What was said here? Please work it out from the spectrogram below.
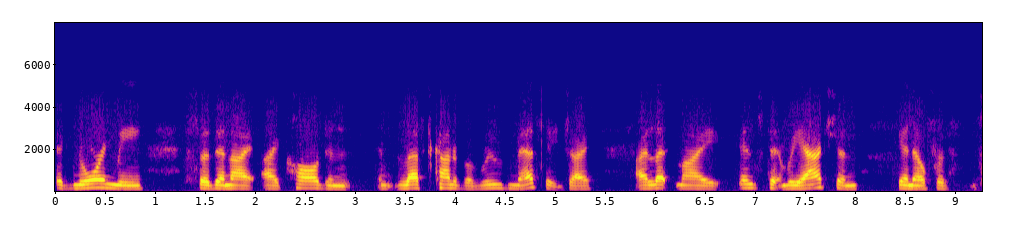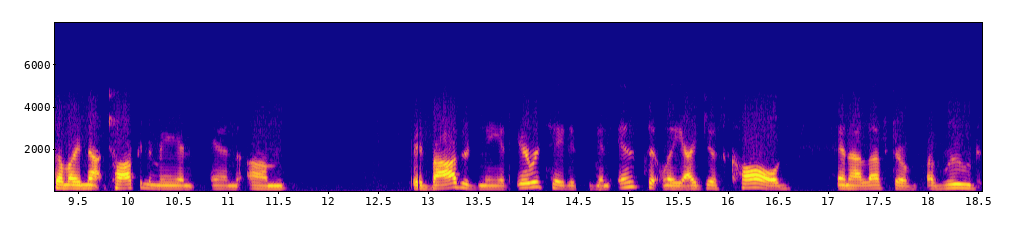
ignoring me so then I, I called and, and left kind of a rude message. I I let my instant reaction, you know, for somebody not talking to me and and um it bothered me, it irritated me and instantly I just called and I left a, a rude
